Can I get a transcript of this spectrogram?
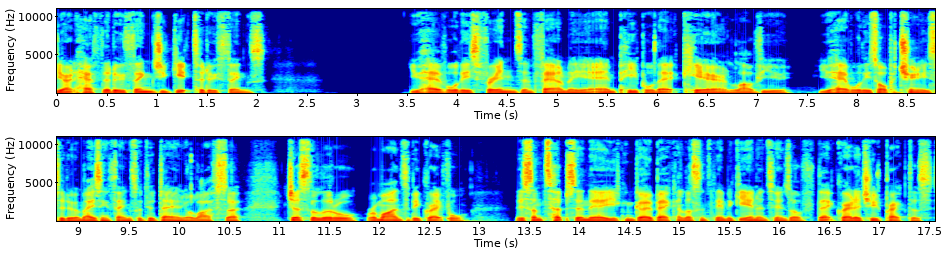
You don't have to do things, you get to do things. You have all these friends and family and people that care and love you you have all these opportunities to do amazing things with your day and your life. So, just a little reminder to be grateful. There's some tips in there. You can go back and listen to them again in terms of that gratitude practice,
